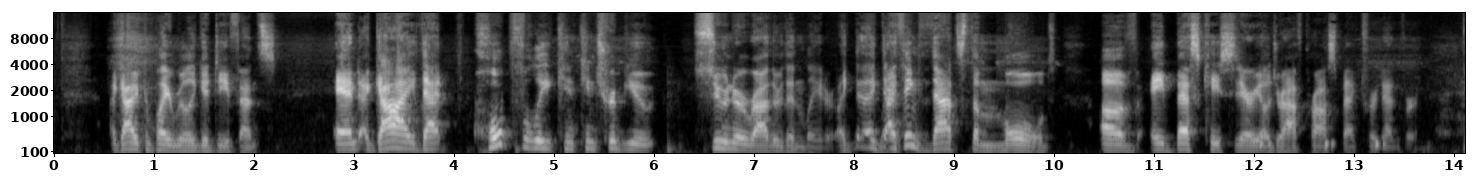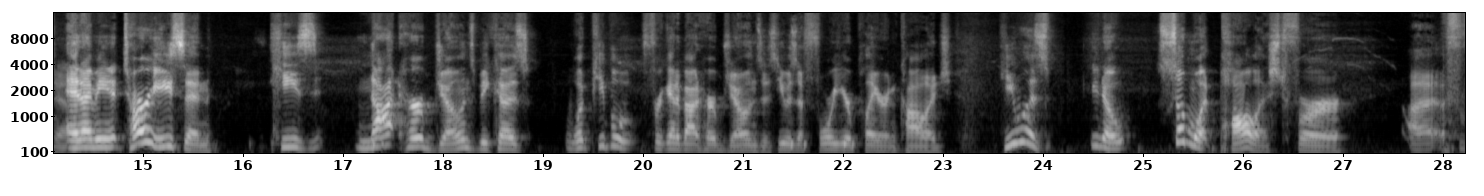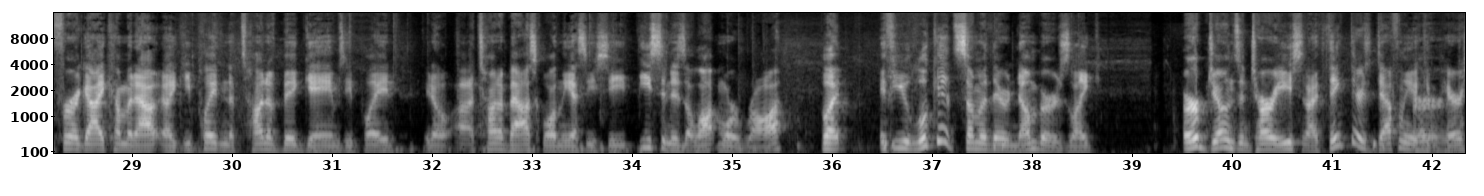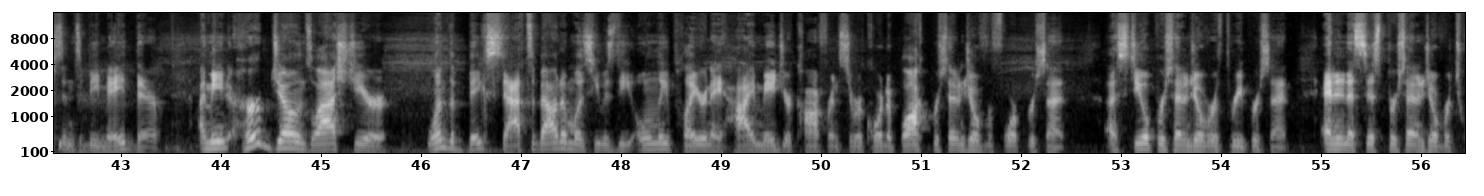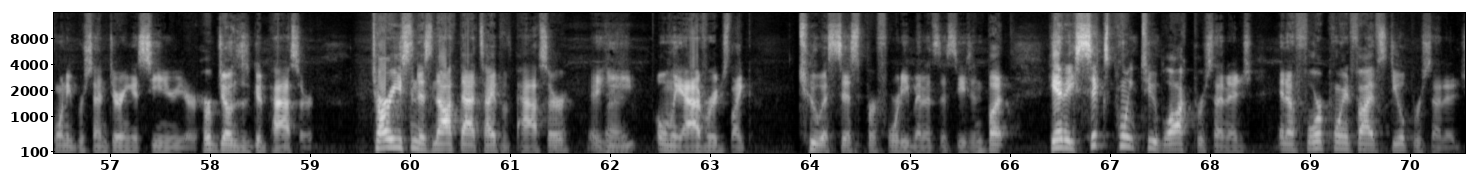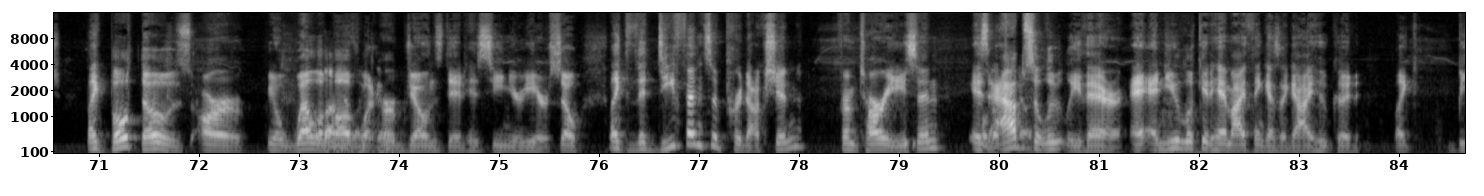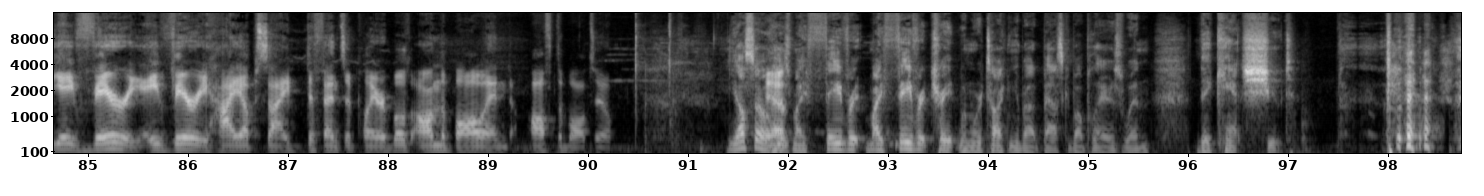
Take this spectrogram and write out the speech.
a guy who can play really good defense, and a guy that hopefully can contribute sooner rather than later. Like, like I think that's the mold of a best case scenario draft prospect for Denver. Yeah. And I mean, Tari Eason, he's not Herb Jones because what people forget about Herb Jones is he was a four year player in college. He was, you know, somewhat polished for uh, for a guy coming out. Like he played in a ton of big games. He played, you know, a ton of basketball in the SEC. Eason is a lot more raw, but if you look at some of their numbers, like Herb Jones and Tari Eason. I think there's definitely a Herb. comparison to be made there. I mean, Herb Jones last year, one of the big stats about him was he was the only player in a high major conference to record a block percentage over 4%, a steal percentage over 3%, and an assist percentage over 20% during his senior year. Herb Jones is a good passer. Tari Eason is not that type of passer. He Right. only averaged like two assists per 40 minutes this season, but he had a 6.2 block percentage and a 4.5 steal percentage. Like both those are, you know, well Hold above that what good. Herb Jones did his senior year. So, like the defensive production from Tari Eason is Hold up, absolutely there. And, and you look at him, I think, as a guy who could like be a very, a very high upside defensive player, both on the ball and off the ball too. He also Yeah. has my favorite my favorite trait when we're talking about basketball players when they can't shoot.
